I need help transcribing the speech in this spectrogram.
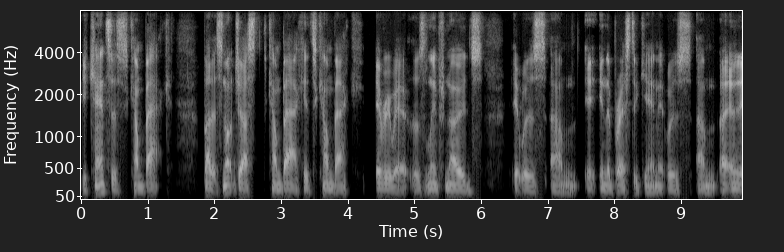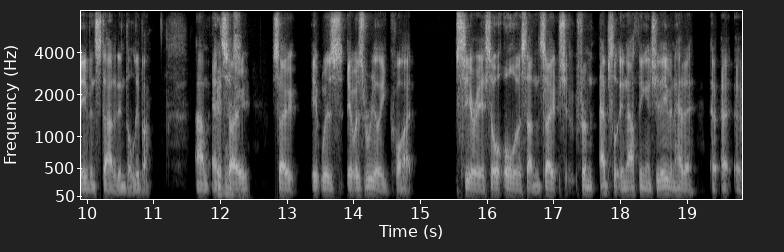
your cancer's come back, but it's not just come back; it's come back everywhere. It was lymph nodes." It was um, in the breast again. It was, um, and it even started in the liver. Um, and Goodness. so, so it was it was really quite serious all, all of a sudden. So from absolutely nothing, and she'd even had a, a, a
